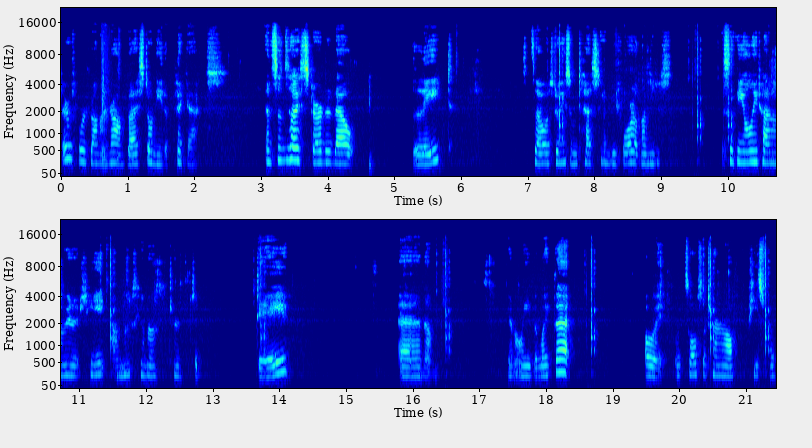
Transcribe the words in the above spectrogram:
There's work on the ground, but I still need a pickaxe. And since I started out late, since I was doing some testing before, let me just, this is the only time I'm to cheat. I'm just to turn to day. And I'm to leave it like that. Oh wait, let's also turn it off peaceful.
